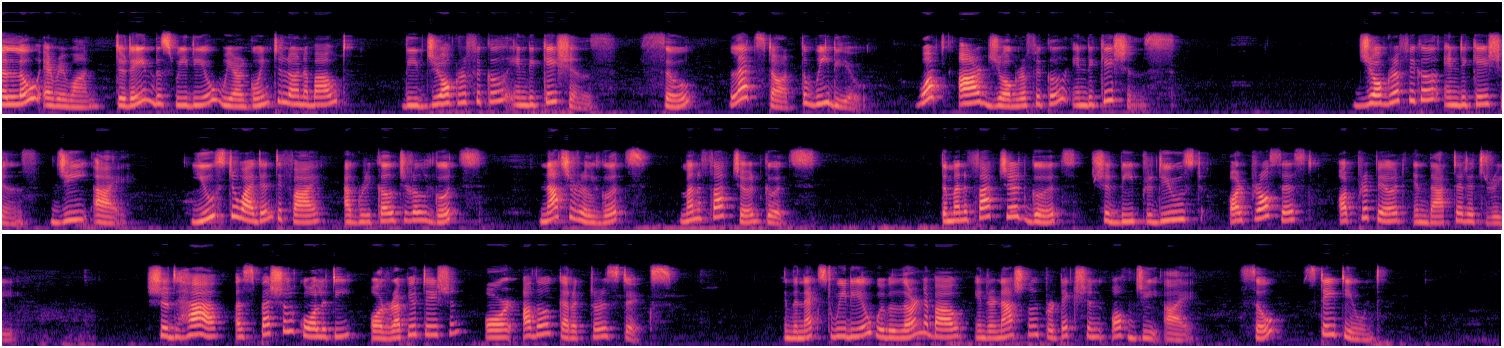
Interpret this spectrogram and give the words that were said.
Hello everyone. Today in this video we are going to learn about the geographical indications. So let's start the video. What are geographical indications? Geographical indications GI used to identify agricultural goods, natural goods, manufactured goods. The manufactured goods should be produced or processed or prepared in that territory. Should have a special quality or reputation or other characteristics. In the next video, we will learn about international protection of GI. So, stay tuned.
